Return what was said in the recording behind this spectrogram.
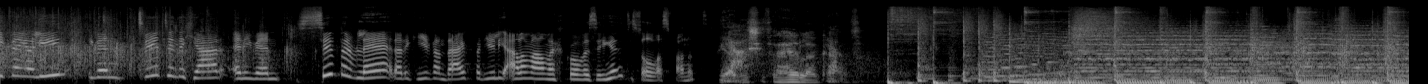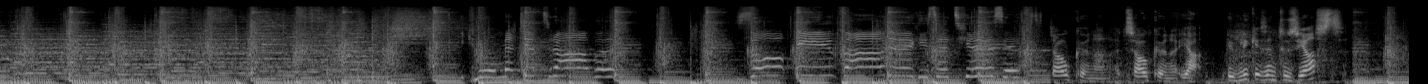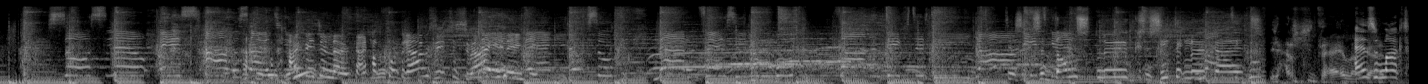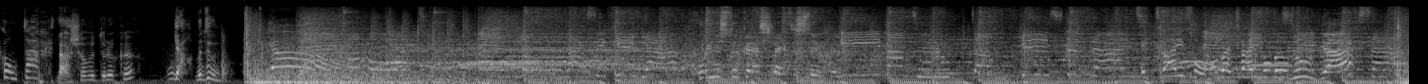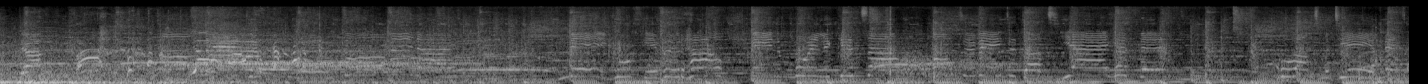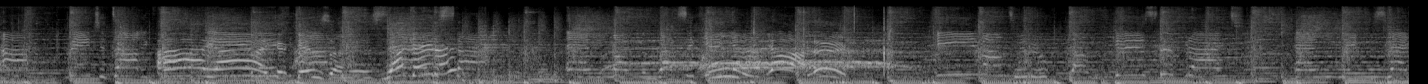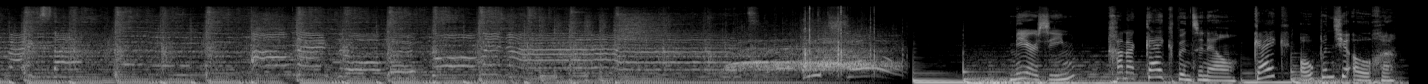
Ik ben Jolien, ik ben 22 jaar en ik ben super blij dat ik hier vandaag voor jullie allemaal mag komen zingen. Het is wel wat spannend. Ja, die ziet er heel leuk uit. Ik wil met je trouwen, zo eenvoudig is het zou kunnen, het zou kunnen. Ja, het publiek is enthousiast. Hij vindt het leuk. Hij gaat voor het raam zitten zwaaien, denk ik. Ze danst leuk, ze ziet er leuk uit. Ja, dat ziet er heel leuk En ze uit. maakt contact. Nou, zullen we drukken? Ja, we doen. Ja! Goede stukken en slechte stukken. Ik twijfel, maar bij twijfel wel doen. Ja. Ze. Ja, ken je dat? Oeh, ja, leuk. Iemand roept dan kus de bruid. En ik besluit waar ik sta. Al mijn dromen komen uit. Goed zo. Meer zien? Ga naar kijk.nl. Kijk opent je ogen.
